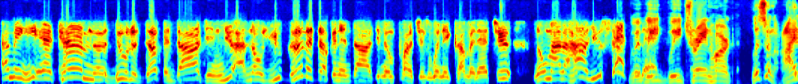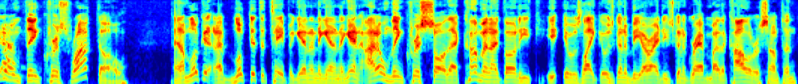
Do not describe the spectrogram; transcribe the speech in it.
I mean, he had time to do the duck and dodge, and you. I know you good at ducking and dodging them punches when they're coming at you. No matter how you set for We, that. we we train hard. Listen, I don't think Chris Rock though, and I'm looking. I've looked at the tape again and again and again. I don't think Chris saw that coming. I thought he it was like it was going to be all right. He's going to grab him by the collar or something,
